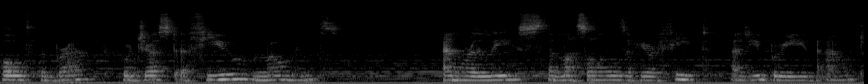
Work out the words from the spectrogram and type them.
Hold the breath for just a few moments and release the muscles of your feet as you breathe out.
